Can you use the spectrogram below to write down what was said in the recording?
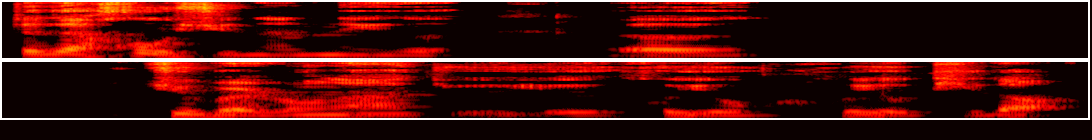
这在后续的那个呃剧本中呢就有会有会有提到。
